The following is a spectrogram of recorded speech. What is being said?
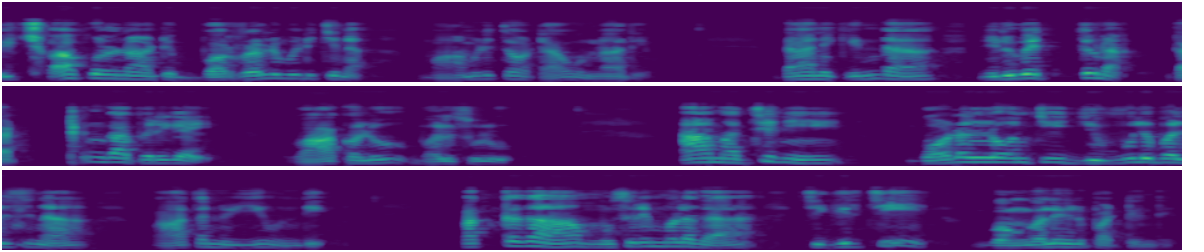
ఇచ్చాకుల నాటి బొర్రలు విడిచిన మామిడి తోట ఉన్నది. దాని కింద నిలువెత్తున దట్టంగా పెరిగాయి వాకలు బలుసులు. ఆ మధ్యని గోడల్లోంచి జివ్వులు బలిసిన పాత నుయ్యి ఉంది. పక్కగా ముసలిమ్ములగా చిగిర్చి గొంగలీలు పట్టింది.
